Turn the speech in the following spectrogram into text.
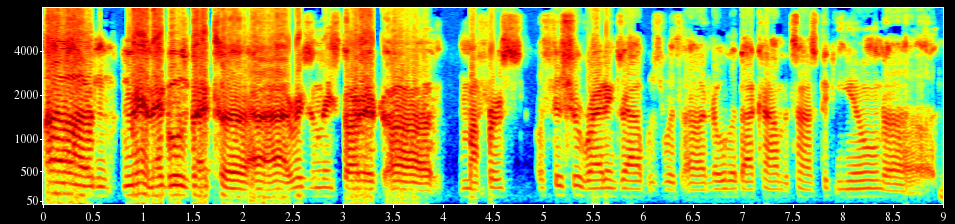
Uh, man, that goes back to uh, I originally started uh, my first official writing job was with uh, NOLA.com, the Times Picayune, uh, mm-hmm.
